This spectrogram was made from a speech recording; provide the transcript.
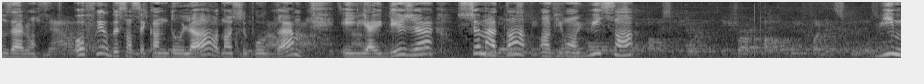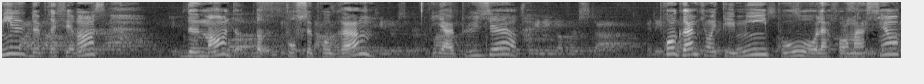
Nous allons offrir 250 dollars dans ce programme et il y a eu déjà ce matin environ 800 8 000 de préférences demande pour ce programme. Il y a plusieurs programmes qui ont été mis pour la formation.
